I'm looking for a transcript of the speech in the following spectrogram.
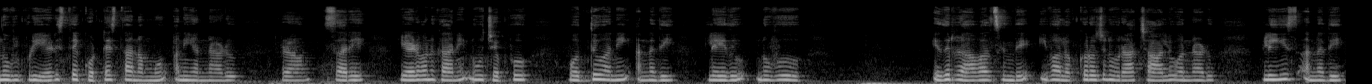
నువ్వు ఇప్పుడు ఏడిస్తే కొట్టేస్తానమ్ము అని అన్నాడు రామ్. సరే ఏడవను కానీ నువ్వు చెప్పు వద్దు అని అన్నది. లేదు నువ్వు ఎదురు రావాల్సిందే ఇవాళ ఒక్కరోజు నువ్వు రా చాలు అన్నాడు. ప్లీజ్ అన్నది.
